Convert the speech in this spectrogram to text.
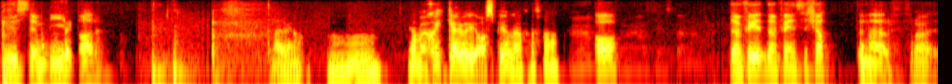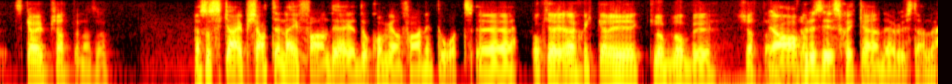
Tusen bitar. Mm. Ja, men skickar du? Jag spelar för fan. Ja, den, fi- den finns i chatten här. Skype-chatten alltså. Alltså Skype-chatten, nej fan, det, då kommer jag fan inte åt. Eh, Okej, jag skickar i klubblobby-chatten. ja, precis. Skicka den där du istället.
